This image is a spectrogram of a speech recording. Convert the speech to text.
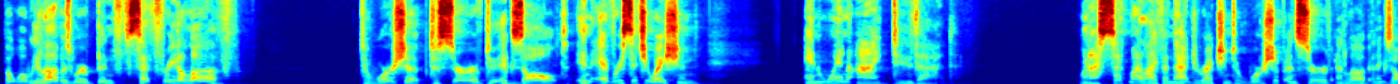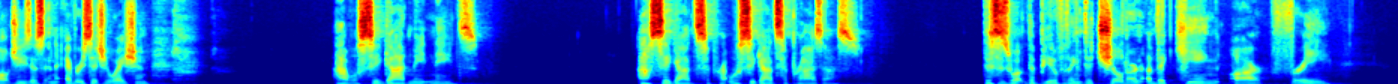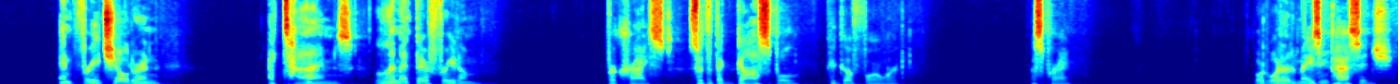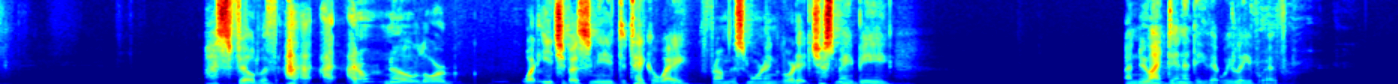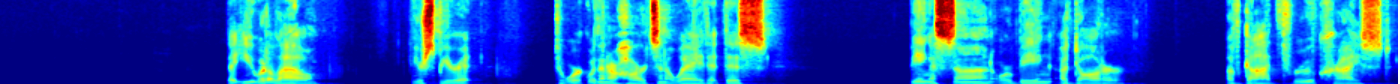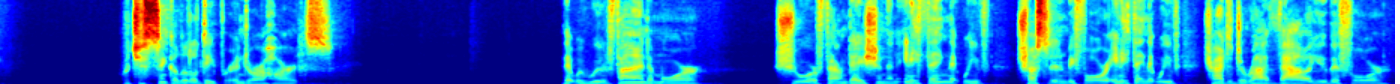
But what we love is we've been set free to love, to worship, to serve, to exalt in every situation. And when I do that, when I set my life in that direction to worship and serve and love and exalt Jesus in every situation, I will see God meet needs. I'll see God surprise, we'll see God surprise us. This is what the beautiful thing. The children of the king are free. And free children at times limit their freedom for Christ so that the gospel could go forward. Let's pray. Lord, what an amazing passage. It's filled with, I, I, I don't know, Lord, what each of us need to take away from this morning. Lord, it just may be a new identity that we leave with. That you would allow your spirit to work within our hearts in a way that this being a son or being a daughter of God through Christ would just sink a little deeper into our hearts. That we would find a more sure foundation than anything that we've trusted in before, anything that we've tried to derive value before.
